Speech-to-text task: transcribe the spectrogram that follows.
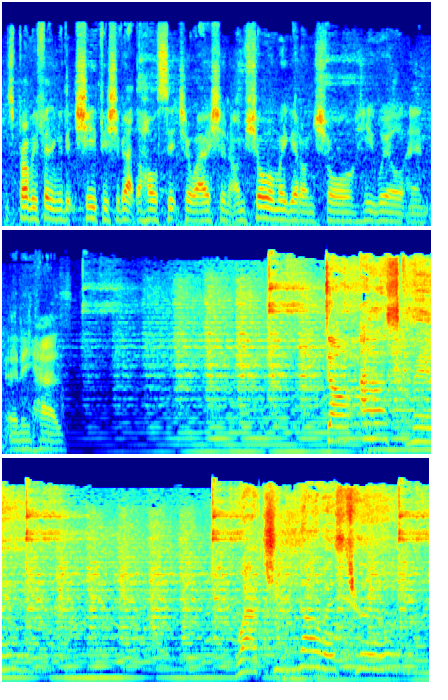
he's probably feeling a bit sheepish about the whole situation. I'm sure when we get on shore, he will, and, and he has. Don't ask me what you know is true.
